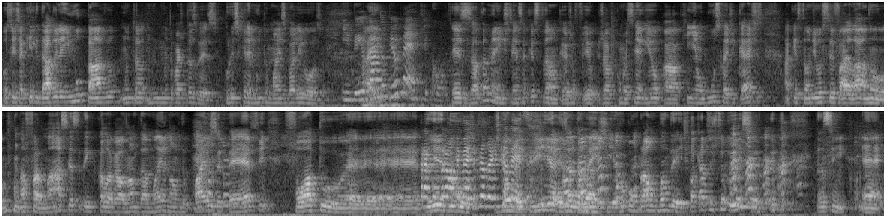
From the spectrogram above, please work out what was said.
Ou seja, aquele dado ele é imutável muita, muita parte das vezes. Por isso que ele é muito mais valioso. E dei o Aí- dado biométrico. Exatamente, tem essa questão, que eu já, eu já comecei aqui, aqui em alguns podcasts, a questão de você vai lá no, na farmácia, você tem que colocar o nome da mãe, o nome do pai, o CPF, foto, é, é, Pra comprar um remédio pra dor de cabeça. exatamente. E eu vou comprar um band-aid. Fala, cara, preciso de tudo isso. então assim, é,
